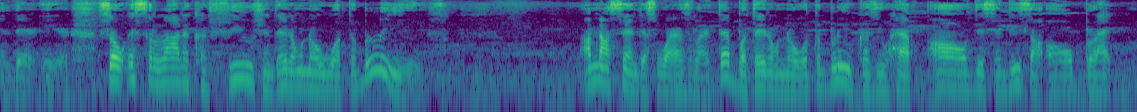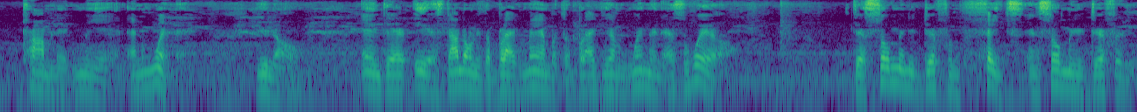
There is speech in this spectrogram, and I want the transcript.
in their ear. So it's a lot of confusion. They don't know what to believe. I'm not saying that's why it's like that, but they don't know what to believe because you have all this, and these are all black prominent men and women, you know, And there is. Not only the black man, but the black young women as well there's so many different faiths and so many different,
